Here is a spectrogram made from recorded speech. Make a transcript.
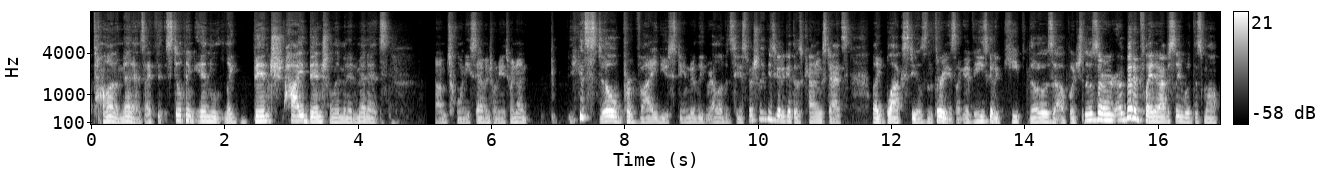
a ton of minutes. I th- still think in like bench, high bench, limited minutes um, 27, 28, 29, he could still provide you standard league relevancy, especially if he's going to get those counting stats like block steals and threes. Like if he's going to keep those up, which those are a bit inflated, obviously with the small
